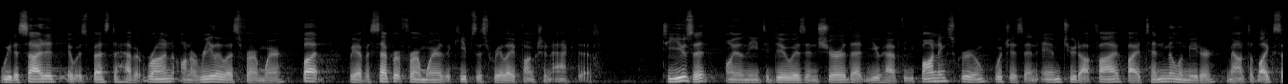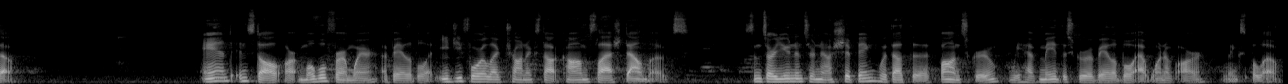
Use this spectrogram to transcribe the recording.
we decided it was best to have it run on a relayless firmware, but we have a separate firmware that keeps this relay function active. To use it, all you'll need to do is ensure that you have the bonding screw, which is an M2.5 by 10 millimeter, mounted like so. And install our mobile firmware available at eg4electronics.com slash downloads. Since our units are now shipping without the bond screw, we have made the screw available at one of our links below.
